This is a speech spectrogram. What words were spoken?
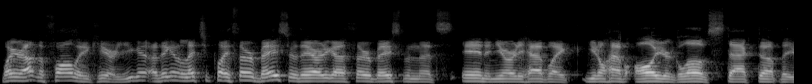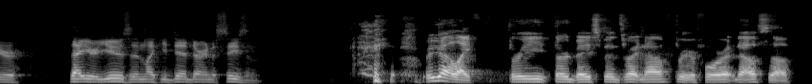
While you're out in the fall league here, you gonna, are they going to let you play third base, or they already got a third baseman that's in, and you already have like you don't have all your gloves stacked up that you're that you're using like you did during the season? we got like three third basemen right now, three or four right now. So,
